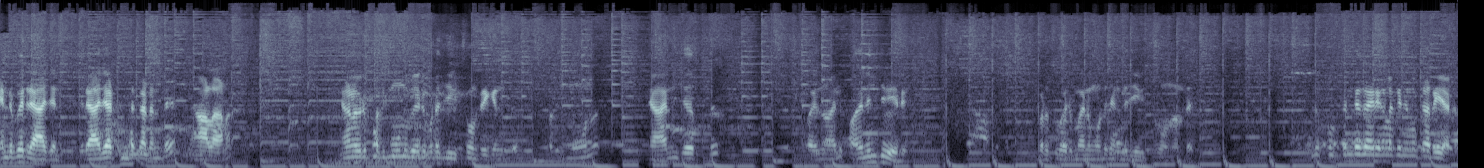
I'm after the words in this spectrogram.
എന്റെ പേര് രാജൻ. രാജാട്ടിന്റെ കടന്റെ ആളാണ്. ഞങ്ങളൊരു പതിമൂന്ന് പേര് ഇവിടെ ജീവിച്ചുകൊണ്ടിരിക്കുന്നത് പതിമൂന്ന് ഞാനും ചേർത്ത് പതിനാല് പതിനഞ്ച് പേര് ഇവിടുത്തെ വരുമാനം കൊണ്ട് ഞങ്ങൾ ജീവിച്ചു പോകുന്നുണ്ട്. ഫുഡിന്റെ കാര്യങ്ങളൊക്കെ ഞങ്ങൾക്ക് അറിയാലോ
